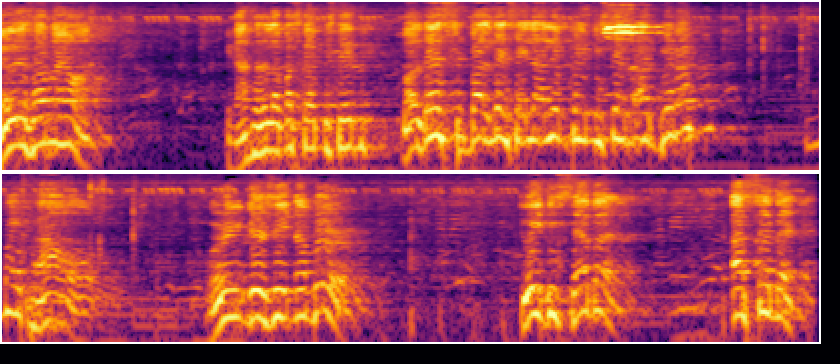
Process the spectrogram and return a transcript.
Eliazar na yun. Pinasa sa labas kay Mr. Valdez. Valdez sa ilalim kay Mr. Adjerap. May foul. Wearing jersey number 27. A 7.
